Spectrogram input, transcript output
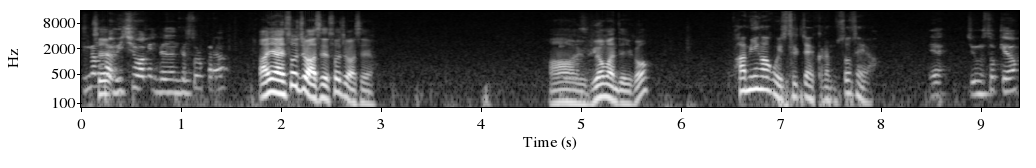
두명 제- 다 위치 확인되는데 쏠까요? 아니 아니 쏘지 마세요 쏘지 마세요 아 이거 위험한데 이거 farming하고 있을 때 그럼 쏘세요. 예, 지금 쏠게요.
